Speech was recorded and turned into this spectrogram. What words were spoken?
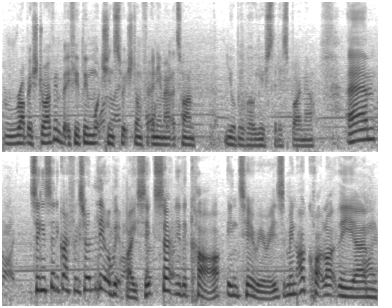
rubbish driving. But if you've been watching Switched On for any amount of time, you'll be well used to this by now. Um, so you can see the graphics are a little bit basic. Certainly the car interior is. I mean, I quite like the um,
